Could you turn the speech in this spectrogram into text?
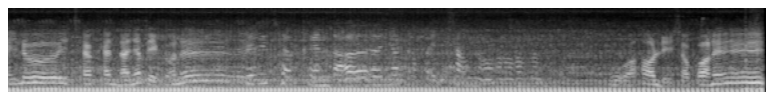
hay lười cho khăn đã nhớ việc con nữa cái chờ khen đỡ nhớ các phải xong nó của còn lì ấy.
